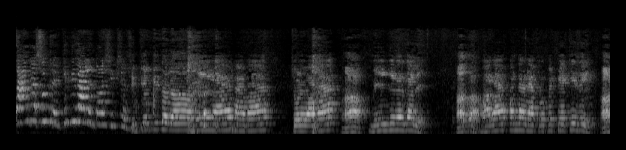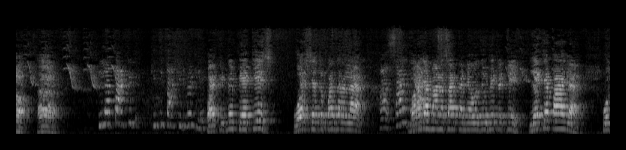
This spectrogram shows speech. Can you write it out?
सांगा किती झालं तो शिक्षण? शिक्षण किती झालं? मी आहे बाबा चोळे बाबा हा. मी इंजिनियर झाले. हा का? मला पंधरा लाख रुपये पॅकेज आहे. हा. हा. तिला पाकिट किती पाकिट भेटले? पाकिट नाही पॅकेज वर्षाचं पंधरा लाख. हा सांग माझ्या मनासारखा नवरदेव भेटत नाही. याच्या पाहायला कोण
